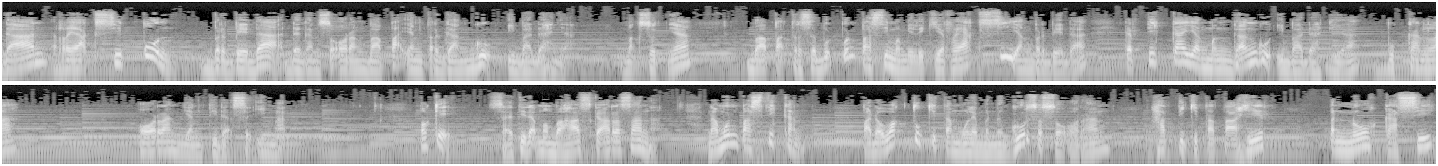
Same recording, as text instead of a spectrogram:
dan reaksi pun berbeda dengan seorang bapak yang terganggu ibadahnya. Maksudnya, bapak tersebut pun pasti memiliki reaksi yang berbeda ketika yang mengganggu ibadah dia bukanlah orang yang tidak seiman. Oke, saya tidak membahas ke arah sana. Namun pastikan pada waktu kita mulai menegur seseorang, hati kita tahir, penuh kasih,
